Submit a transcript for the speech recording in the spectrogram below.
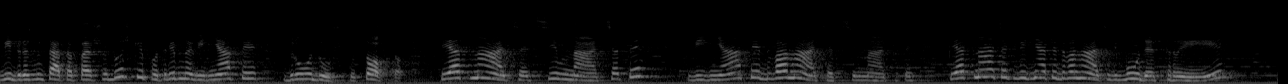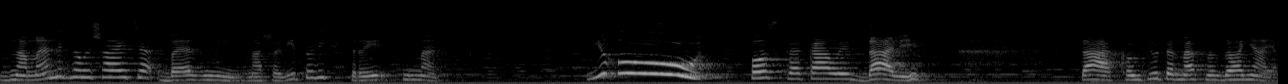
від результата першої дужки потрібно відняти другу дужку. Тобто 15 17 відняти 12 17. 15 відняти 12 буде 3. Знаменник залишається без змін. Наша відповідь 3 17. Юху! Поскакали далі. Так, комп'ютер нас наздоганяє.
